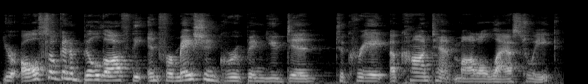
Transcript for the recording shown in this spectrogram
You're also going to build off the information grouping you did to create a content model last week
